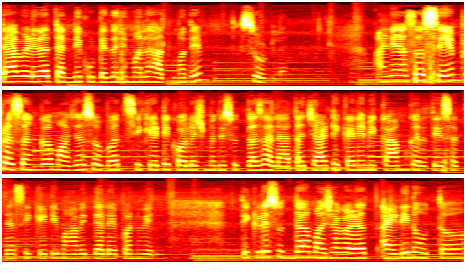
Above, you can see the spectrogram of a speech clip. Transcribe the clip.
त्यावेळेला त्यांनी कुठेतरी मला आतमध्ये सोडलं. आणि असा सेम प्रसंग माझ्यासोबत सी के टी कॉलेजमध्ये सुद्धा झाला. आता ज्या ठिकाणी मी काम करते सध्या सी के टी महाविद्यालय पनवेल तिकडे सुद्धा माझ्या गळ्यात आय डी नव्हतं.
